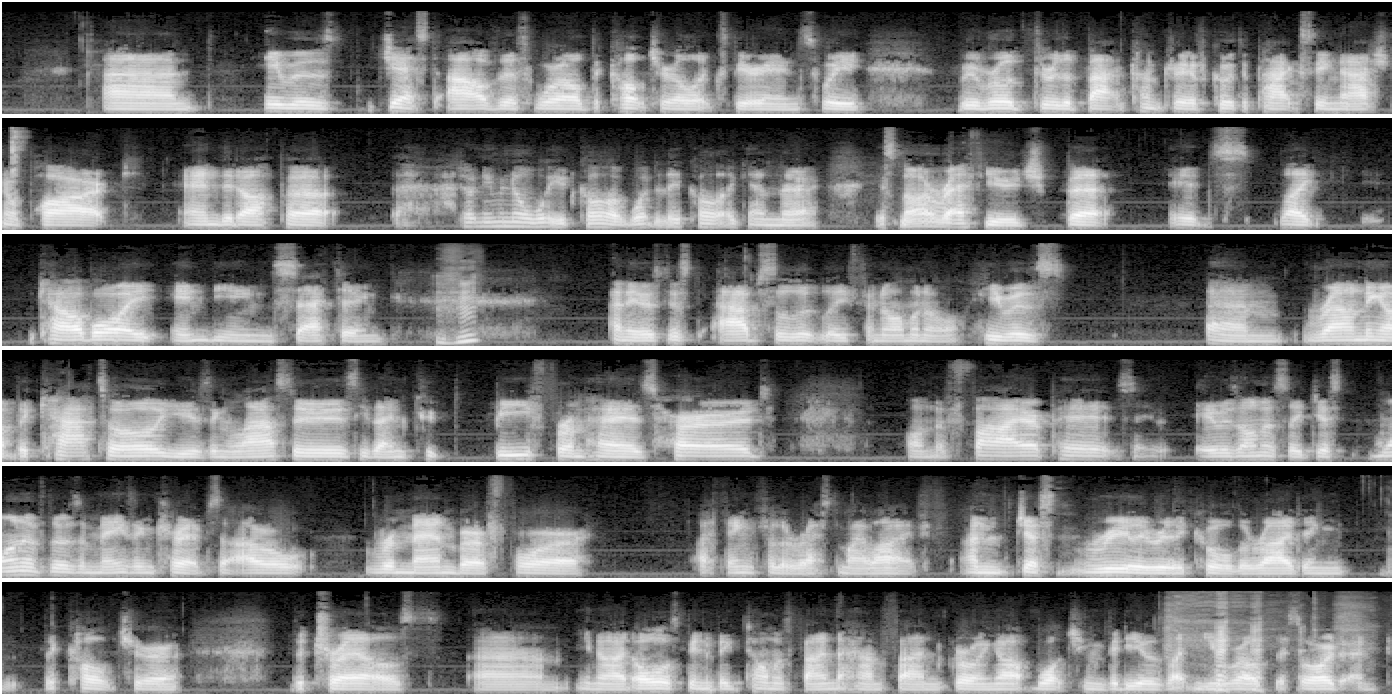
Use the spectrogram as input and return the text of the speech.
and it was just out of this world. The cultural experience. We we rode through the backcountry of Cotopaxi National Park. Ended up at I don't even know what you'd call it. What do they call it again? There, it's not a refuge, but it's like cowboy Indian setting. Mm-hmm. And it was just absolutely phenomenal. He was um, rounding up the cattle using lassos. He then cooked beef from his herd on the fire pits. It, was honestly just one of those amazing trips that I will remember for, I think, for the rest of my life. And just really, really cool. The riding, the culture, the trails. Um, you know, I'd always been a big Thomas Vanderham fan growing up, watching videos like New World Disorder. And,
